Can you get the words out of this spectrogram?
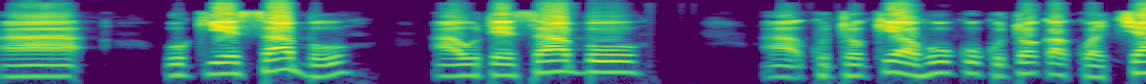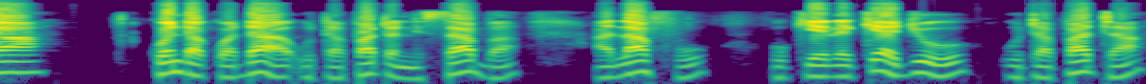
Uh, ukihesabu uh, utahesabu uh, kutokea huku kutoka kwa cha kwenda kwa da utapata ni saba alafu ukielekea juu utapata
